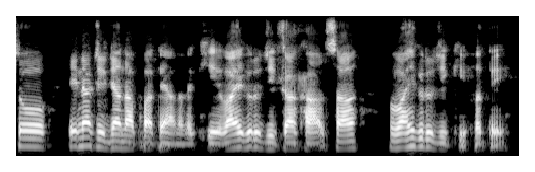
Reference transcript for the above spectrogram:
ਸੋ ਇਹਨਾਂ ਚੀਜ਼ਾਂ ਦਾ ਆਪਾਂ ਧਿਆਨ ਰੱਖੀਏ। ਵਾਹਿਗੁਰੂ ਜੀ ਕਾ ਖਾਲਸਾ, ਵਾਹਿਗੁਰੂ ਜੀ ਕੀ ਫਤਿਹ।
